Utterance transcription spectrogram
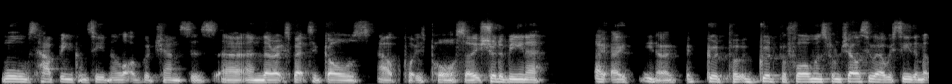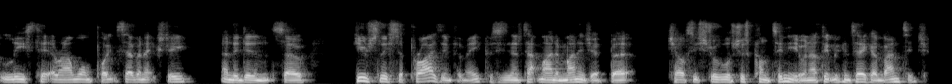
Wolves have been conceding a lot of good chances, uh, and their expected goals output is poor. So it should have been a, a, a you know a good good performance from Chelsea, where we see them at least hit around 1.7 xg, and they didn't. So hugely surprising for me because he's an attack-minded manager, but Chelsea struggles just continue, and I think we can take advantage.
